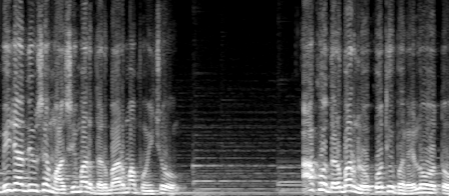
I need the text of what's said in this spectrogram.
બીજા દિવસે માછીમાર દરબારમાં પહોંચ્યો. આખો દરબાર લોકોથી ભરેલો હતો.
